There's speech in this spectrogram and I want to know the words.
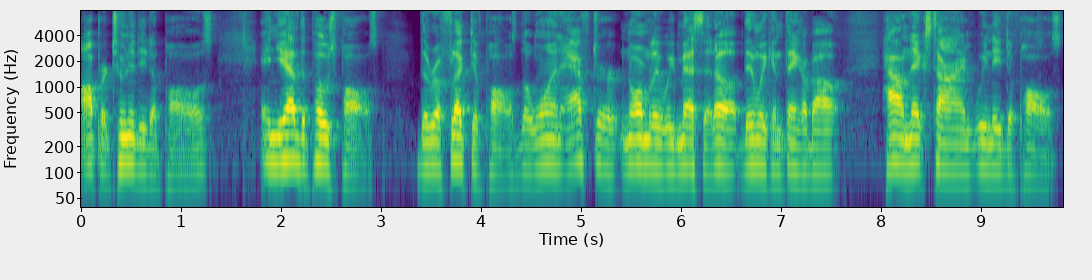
opportunity to pause and you have the post pause, the reflective pause, the one after normally we mess it up, then we can think about how next time we need to pause.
